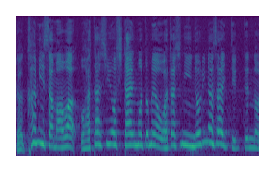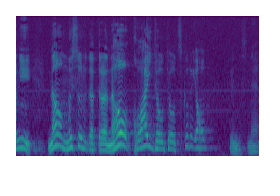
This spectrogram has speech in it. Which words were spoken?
だから神様は私をしたい求めを私に祈りなさいって言ってるのになお無視するんだったらなお怖い状況を作るよって言うんですね。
